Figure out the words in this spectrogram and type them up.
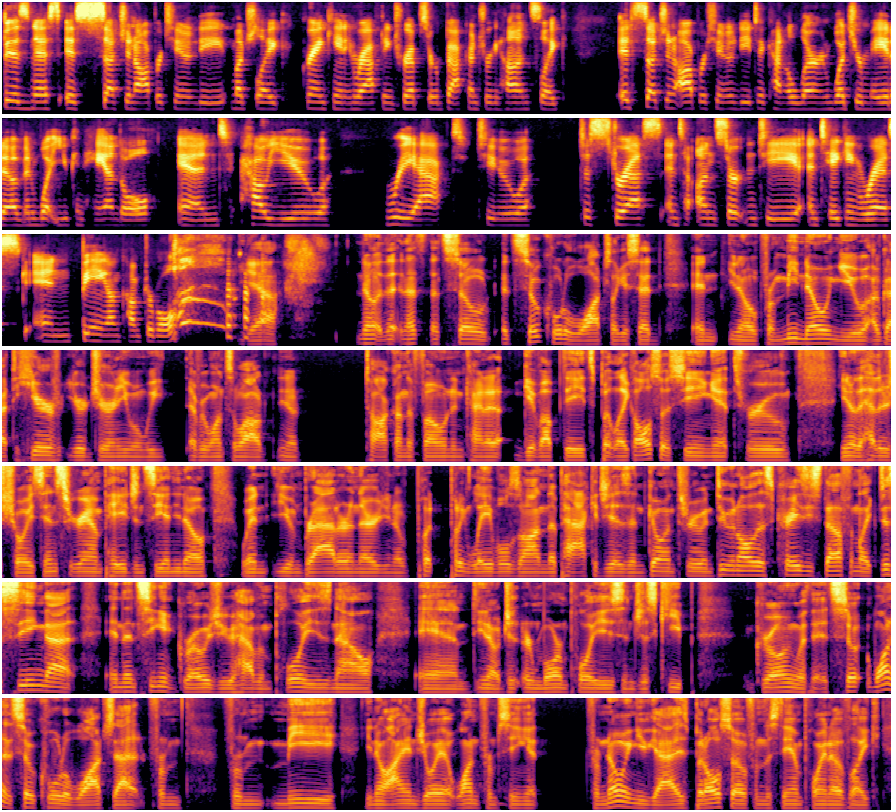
business is such an opportunity, much like Grand Canyon rafting trips or backcountry hunts. Like it's such an opportunity to kind of learn what you're made of and what you can handle and how you react to to stress and to uncertainty and taking risk and being uncomfortable. yeah. No, that, that's that's so it's so cool to watch. Like I said, and you know, from me knowing you, I've got to hear your journey when we every once in a while, you know, talk on the phone and kind of give updates, but like also seeing it through, you know, the Heather's Choice Instagram page and seeing, you know, when you and Brad are in there, you know, put putting labels on the packages and going through and doing all this crazy stuff and like just seeing that and then seeing it grow as you have employees now and you know just or more employees and just keep growing with it. It's so one, it's so cool to watch that from from me, you know, I enjoy it one from seeing it from knowing you guys, but also from the standpoint of like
